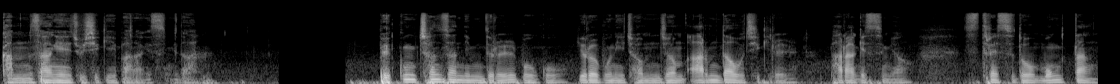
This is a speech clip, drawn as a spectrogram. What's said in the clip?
감상해 주시기 바라겠습니다. 백궁 천사님들을 보고 여러분이 점점 아름다워지기를 바라겠으며 스트레스도 몽땅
